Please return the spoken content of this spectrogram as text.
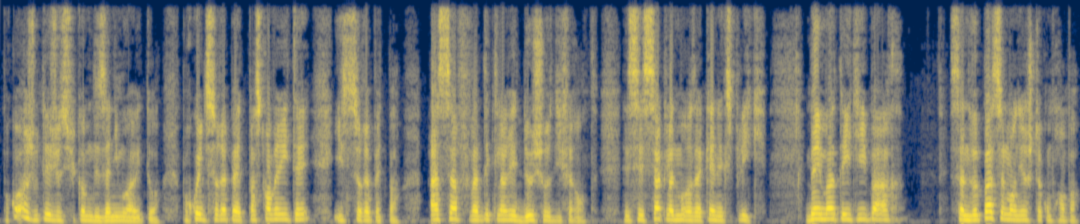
Pourquoi rajouter je suis comme des animaux avec toi? Pourquoi il se répète? Parce qu'en vérité, il se répète pas. Asaf va déclarer deux choses différentes. Et c'est ça que l'Admorazaken explique. Behemot et Itimar, ça ne veut pas seulement dire je te comprends pas.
